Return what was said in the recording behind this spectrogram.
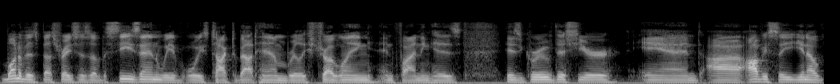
one of his best races of the season. We've always talked about him really struggling and finding his his groove this year, and uh, obviously, you know,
